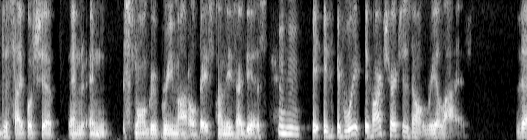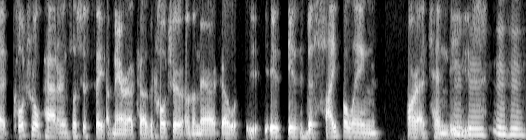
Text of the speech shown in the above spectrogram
discipleship and, and small group remodel based on these ideas. Mm-hmm. If, if we if our churches don't realize that cultural patterns, let's just say America, the culture of America is, is discipling our attendees. Mm-hmm. Mm-hmm.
